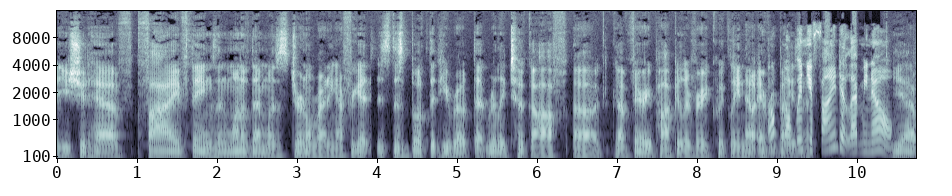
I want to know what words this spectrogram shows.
you should have five things, and one of them was journal writing. I forget it's this book that he wrote that really took off, uh, got very popular very quickly, and now Oh, everybody's well, when you find it, let me know. yeah,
